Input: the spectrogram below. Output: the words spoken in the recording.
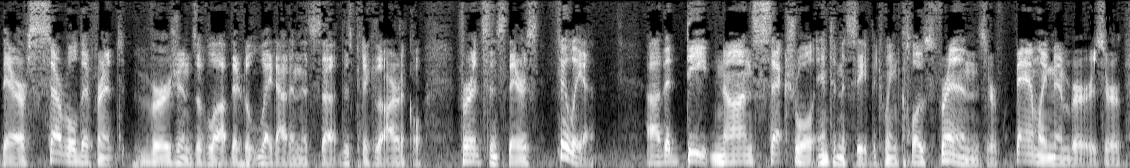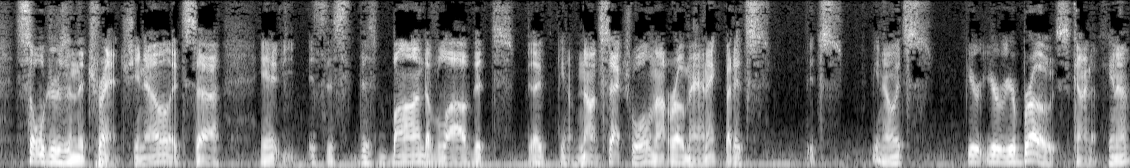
There are several different versions of love that are laid out in this uh, this particular article. For instance, there's philia, uh, the deep, non-sexual intimacy between close friends or family members or soldiers in the trench. You know, it's uh, it, it's this this bond of love that's uh, you know not sexual, not romantic, but it's it's you know it's your your your bros kind of you know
